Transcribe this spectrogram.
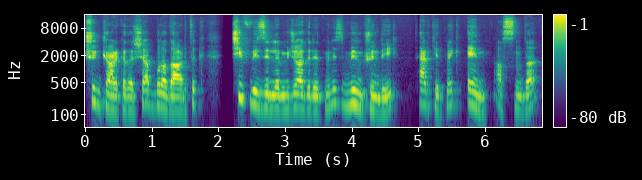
Çünkü arkadaşlar burada artık çift vezirle mücadele etmeniz mümkün değil. Terk etmek en aslında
